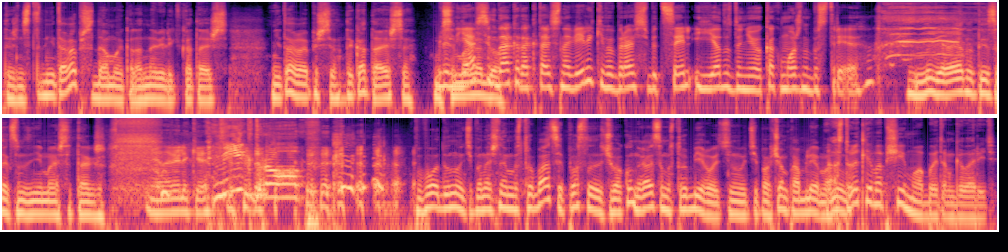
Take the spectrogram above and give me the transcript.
Ты же не, не торопишься домой, когда на велике катаешься. Не торопишься, ты катаешься. Блин, я всегда, когда катаюсь на велике, выбираю себе цель и еду до нее как можно быстрее. Ну, вероятно, ты сексом занимаешься так же. Я на велике. Миг-дроп! По поводу, ну, типа, ночной мастурбации, просто чуваку нравится мастурбировать. Ну, типа, в чем проблема? А Ну, стоит ли вообще ему об этом говорить?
